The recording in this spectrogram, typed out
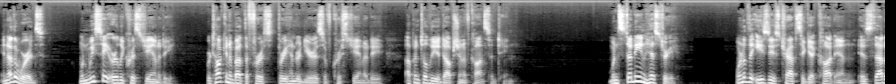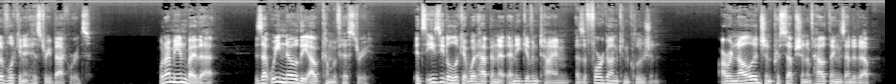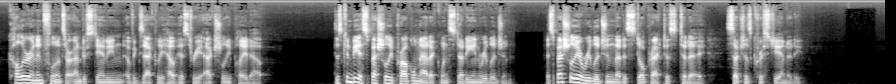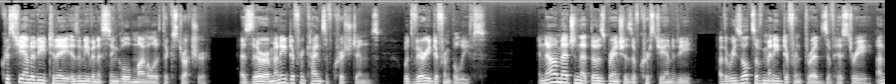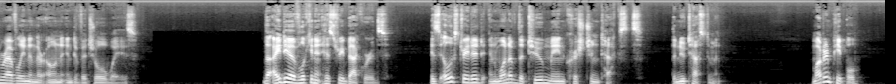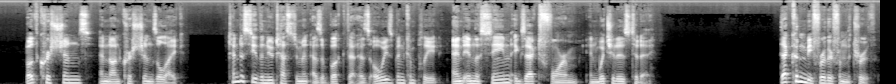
In other words, when we say early Christianity, we're talking about the first 300 years of Christianity up until the adoption of Constantine. When studying history, one of the easiest traps to get caught in is that of looking at history backwards. What I mean by that is that we know the outcome of history. It's easy to look at what happened at any given time as a foregone conclusion. Our knowledge and perception of how things ended up color and influence our understanding of exactly how history actually played out. This can be especially problematic when studying religion, especially a religion that is still practiced today, such as Christianity. Christianity today isn't even a single monolithic structure, as there are many different kinds of Christians with very different beliefs. And now imagine that those branches of Christianity are the results of many different threads of history unraveling in their own individual ways. The idea of looking at history backwards is illustrated in one of the two main Christian texts, the New Testament. Modern people, both Christians and non Christians alike, tend to see the New Testament as a book that has always been complete and in the same exact form in which it is today. That couldn't be further from the truth.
